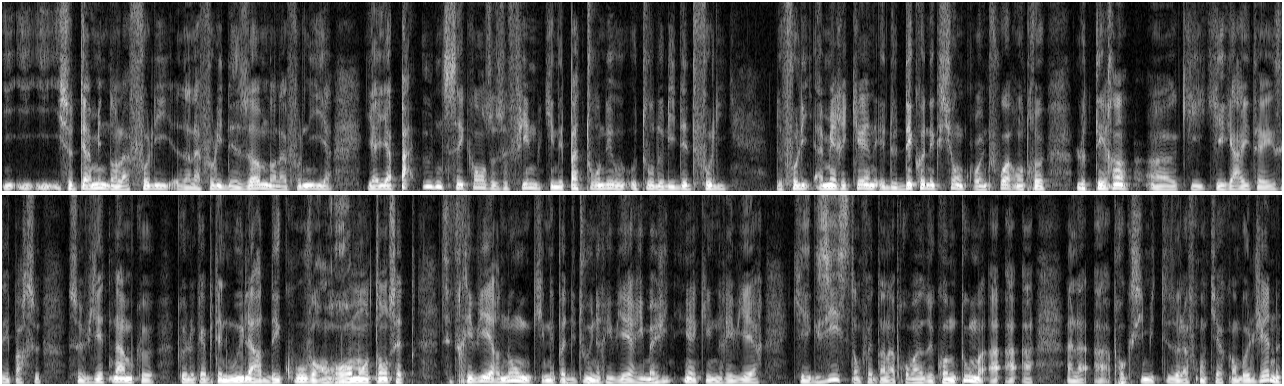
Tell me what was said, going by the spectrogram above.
il, se termine dans la folie, dans la folie des hommes, dans la folie. Il n'y a, a, pas une séquence de ce film qui n'est pas tournée autour de l'idée de folie de folie américaine et de déconnexion, encore une fois, entre le terrain euh, qui, qui, est caractérisé par ce, ce Vietnam que, que, le capitaine Willard découvre en remontant cette, cette rivière Nung, qui n'est pas du tout une rivière imaginée, hein, qui est une rivière qui existe en fait dans la province de Kon Tum, à, à, à, la, à proximité de la frontière cambodgienne.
